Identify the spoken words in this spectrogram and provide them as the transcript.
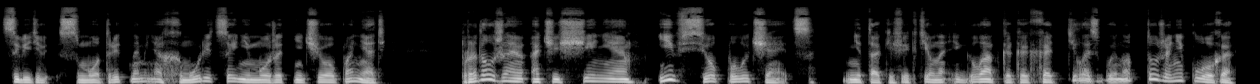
Целитель смотрит на меня, хмурится и не может ничего понять. Продолжаю очищение, и все получается. Не так эффективно и гладко, как хотелось бы, но тоже неплохо.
